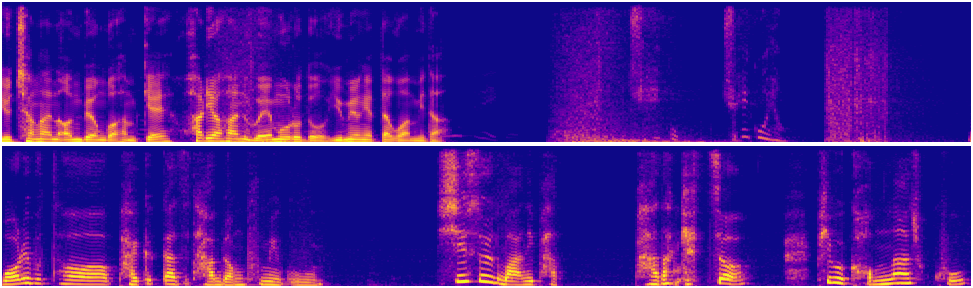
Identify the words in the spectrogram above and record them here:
유창한 언변과 함께 화려한 외모로도 유명했다고 합니다. 최고, 최고형. 머리부터 발끝까지 다 명품이고 시술도 많이 받, 받았겠죠. 피부 겁나 좋고.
